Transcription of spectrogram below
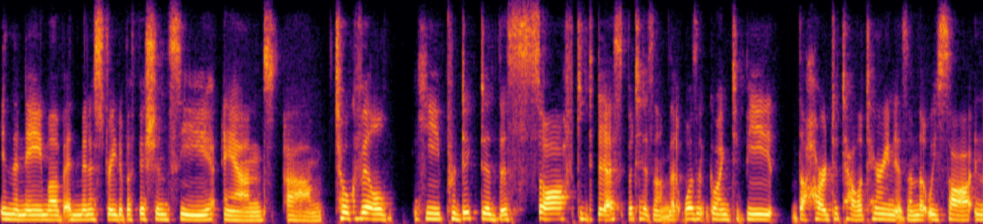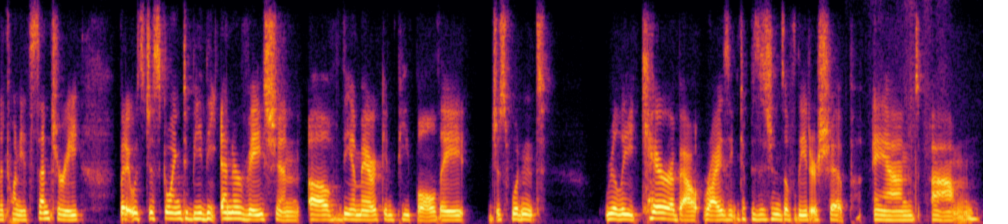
in the name of administrative efficiency. And um, Tocqueville he predicted this soft despotism that wasn't going to be the hard totalitarianism that we saw in the 20th century, but it was just going to be the enervation of the American people. They just wouldn't really care about rising to positions of leadership. And um,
